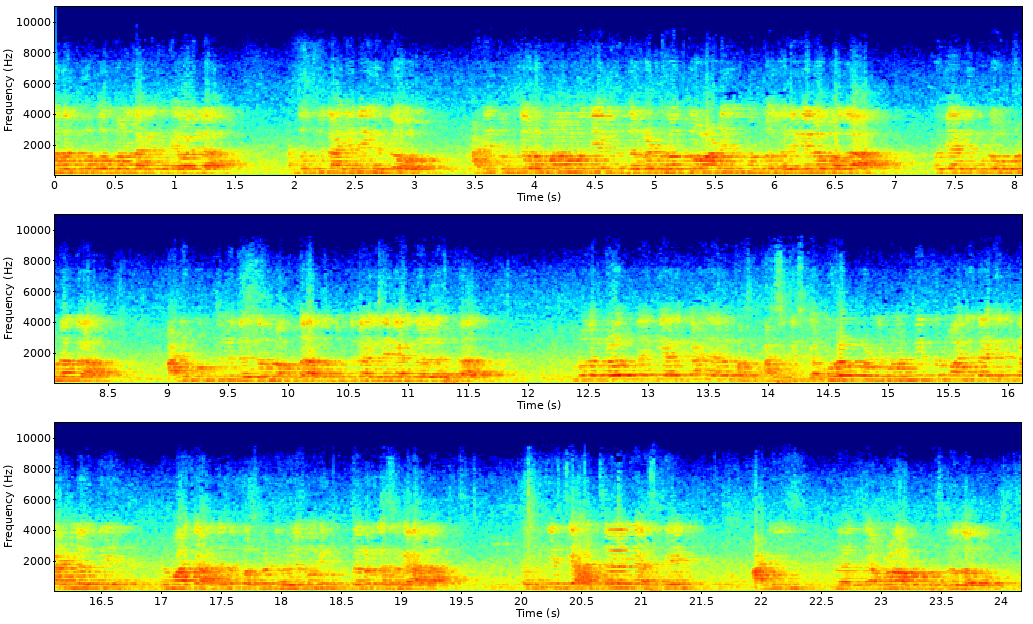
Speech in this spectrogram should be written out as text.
मदत करतो दोन दागिने ठेवायला. आणि तो तुम्ही दागिने घेतो आणि तुमच्या रुमालामध्ये एक दगड ठेवतो आणि म्हणतो घरी गेलो बघा म्हणजे आधी कुठे उठू नका. आणि मग तुम्ही धजून बघता तर तुमचे दागिने काय झाले असतात. तुम्हाला कळत नाही की अरे काय झालं? बस अशी कशी काय घुरळ माझ्या हाताचं पासवर्ड ठेवले मग हे दगड कसं काय आला. तर त्याची हात असते आणि त्यामुळे आपण फसलो जातो.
